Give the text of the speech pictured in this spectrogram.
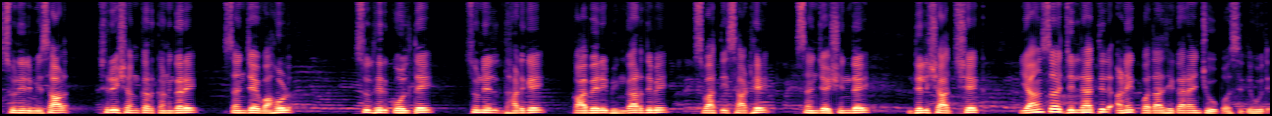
सुनील मिसाळ श्रीशंकर कनगरे संजय वाहुळ सुधीर कोलते सुनील धाडगे कावेरी भिंगारदिवे स्वाती साठे संजय शिंदे दिलशाद शेख यांसह जिल्ह्यातील अनेक पदाधिकाऱ्यांची उपस्थिती होती.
